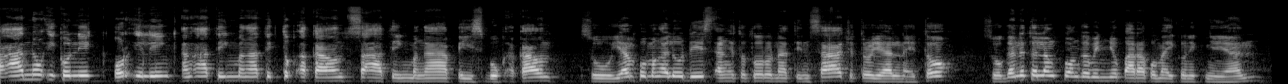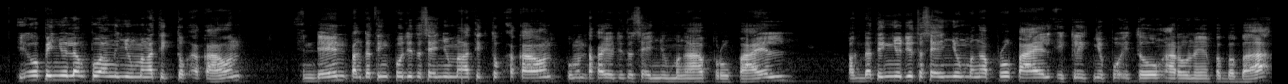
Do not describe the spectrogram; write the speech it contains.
paano i-connect or i-link ang ating mga TikTok account sa ating mga Facebook account. So, yan po mga lodis ang ituturo natin sa tutorial na ito. So, ganito lang po ang gawin nyo para po ma-connect nyo yan. I-open nyo lang po ang inyong mga TikTok account. And then, pagdating po dito sa inyong mga TikTok account, pumunta kayo dito sa inyong mga profile. Pagdating nyo dito sa inyong mga profile, i-click nyo po itong arrow na yan pababa.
